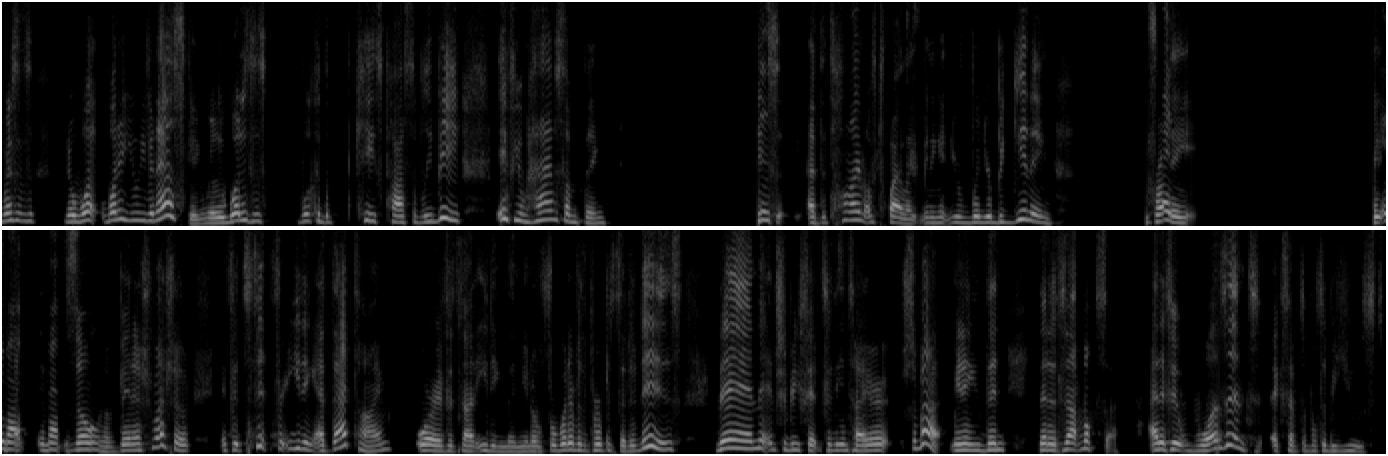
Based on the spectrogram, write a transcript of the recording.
question says, you know, what what are you even asking? Really, what is this? What could the case possibly be if you have something at the time of twilight, meaning at your when you're beginning Friday in that in that zone of Ben Mashot, if it's fit for eating at that time, or if it's not eating, then you know for whatever the purpose that it is, then it should be fit for the entire Shabbat, meaning then that it's not muksa. And if it wasn't acceptable to be used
